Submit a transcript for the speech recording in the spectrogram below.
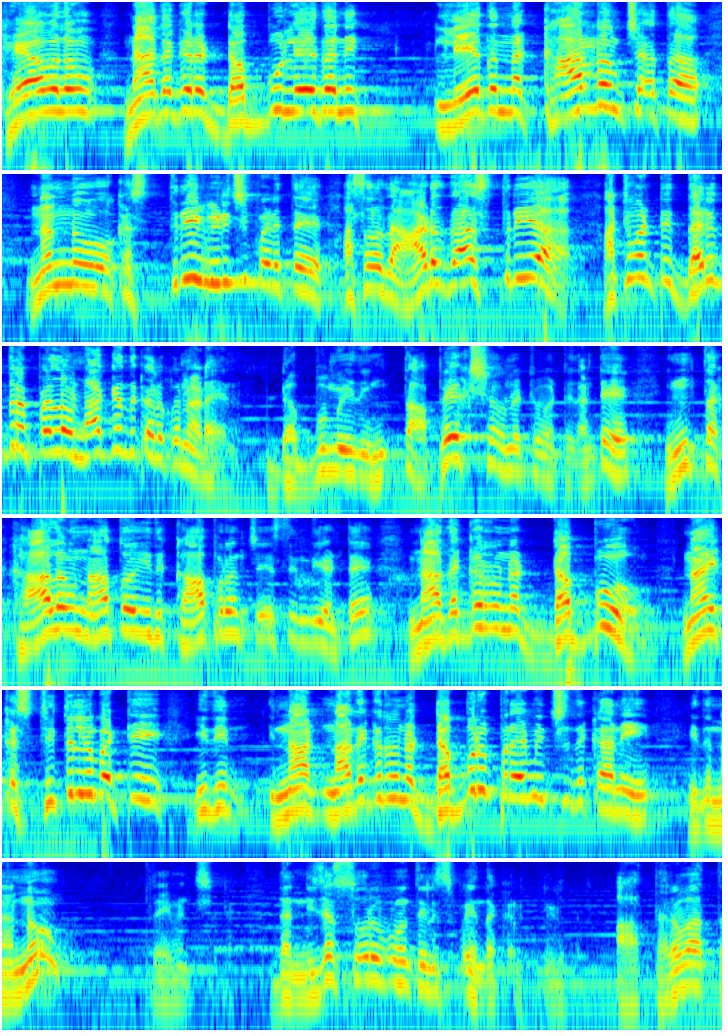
కేవలం నా దగ్గర డబ్బు లేదని లేదన్న కారణం చేత నన్ను ఒక స్త్రీ విడిచిపెడితే అసలు అది ఆడదా స్త్రీయా? అటువంటి దరిద్ర పిల్లం నాకెందుకు అనుకున్నాడు ఆయన? డబ్బు మీద ఇంత అపేక్ష ఉన్నటువంటిది. అంటే ఇంతకాలం నాతో ఇది కాపురం చేసింది అంటే నా దగ్గర ఉన్న డబ్బు నా యొక్క స్థితులను బట్టి ఇది నా నా దగ్గర ఉన్న డబ్బును ప్రేమించింది కానీ ఇది నన్ను ప్రేమించదు దాని నిజ స్వరూపం తెలిసిపోయింది అక్కడ. ఆ తర్వాత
